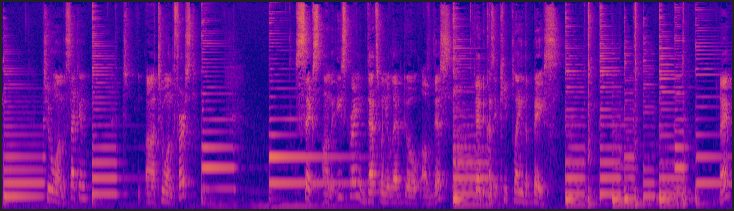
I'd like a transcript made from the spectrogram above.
two on the second, uh, two on the first, six on the E string. That's when you let go of this, okay? Because you keep playing the bass. Okay?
